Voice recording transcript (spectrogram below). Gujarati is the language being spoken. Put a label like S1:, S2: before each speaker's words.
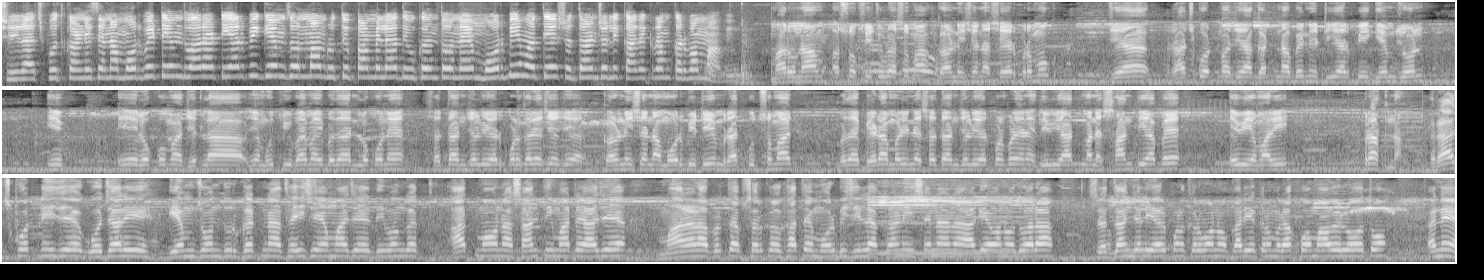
S1: શ્રી રાજપૂત કરણી સેના મોરબી ટીમ દ્વારા ટીઆરપી ગેમ ઝોનમાં મૃત્યુ પામેલા દિવગંતોને મોરબી મધ્યે શ્રદ્ધાંજલિ કાર્યક્રમ કરવામાં આવ્યું.
S2: મારું નામ અશોકસિંહ ચુડાસમા કરણી સેના શહેર પ્રમુખ. જે આ રાજકોટમાં જે આ ઘટના બની ટીઆરપી ગેમ ઝોન, એ એ લોકોમાં જેટલા જે મૃત્યુ પામ્યા એ બધા લોકોને શ્રદ્ધાંજલિ અર્પણ કરે છે. જે કરણી સેના મોરબી ટીમ, રાજપૂત સમાજ બધા ભેળા મળીને શ્રદ્ધાંજલિ અર્પણ કરે અને દિવ્ય આત્માને શાંતિ આપે એવી અમારી પ્રાર્થના.
S3: રાજકોટની જે ગોજારી ગેમ ઝોન દુર્ઘટના થઈ છે, એમાં જે દિવંગત આત્માઓના શાંતિ માટે આજે મહારાણા પ્રતાપ સર્કલ ખાતે મોરબી જિલ્લા કરણી સેનાના આગેવાનો દ્વારા શ્રદ્ધાંજલિ અર્પણ કરવાનો કાર્યક્રમ રાખવામાં આવેલો હતો. અને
